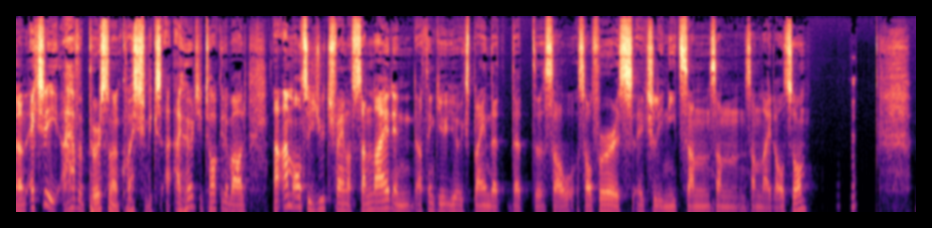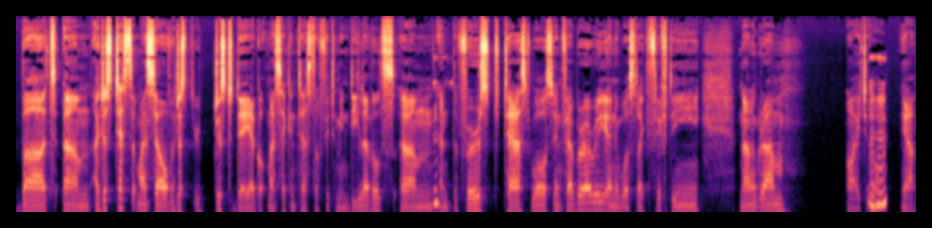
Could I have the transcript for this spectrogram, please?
Um, actually, I have a personal question because I, I, heard you talking about. I'm also a huge fan of sunlight, and I think you you explained that that the sul- sulfur is actually needs sun sun sunlight also. But um, I just tested myself. Just just today, I got my second test of vitamin D levels, um, mm-hmm. and the first test was in February, and it was like 50 nanogram. Oh, mm-hmm. yeah,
